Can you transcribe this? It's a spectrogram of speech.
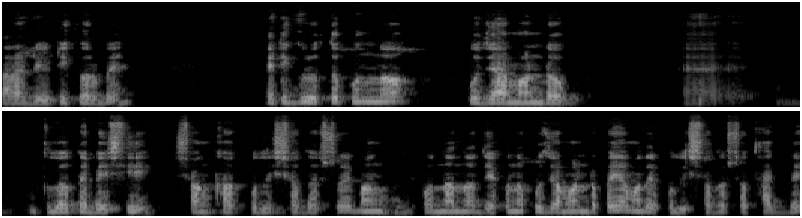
তারা ডিউটি করবে। এটি গুরুত্বপূর্ণ পূজা মণ্ডপ গুলোতে বেশি সংখ্যক পুলিশ সদস্য এবং অন্যান্য যে কোনো পূজা মণ্ডপে আমাদের পুলিশ সদস্য থাকবে।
